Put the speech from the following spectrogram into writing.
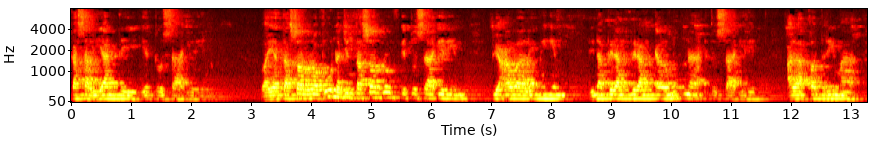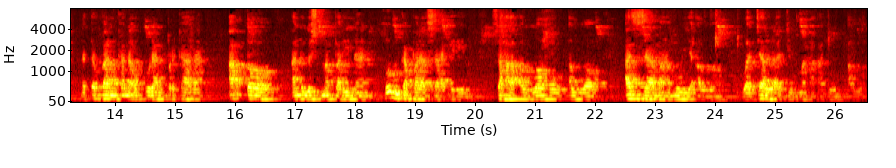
kasalianti itu sairin. Wa yatasarrafuna jin tasarruf itu sairin fi awalimihim. Dina pirang-pirang ilmuna itu sairin. Ala qadri ma netepan kana ukuran perkara. Atau anu geus maparinan hum ka para sairin. Saha Allahu Allah azza maha mulia Allah wa jalla maha agung Allah.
